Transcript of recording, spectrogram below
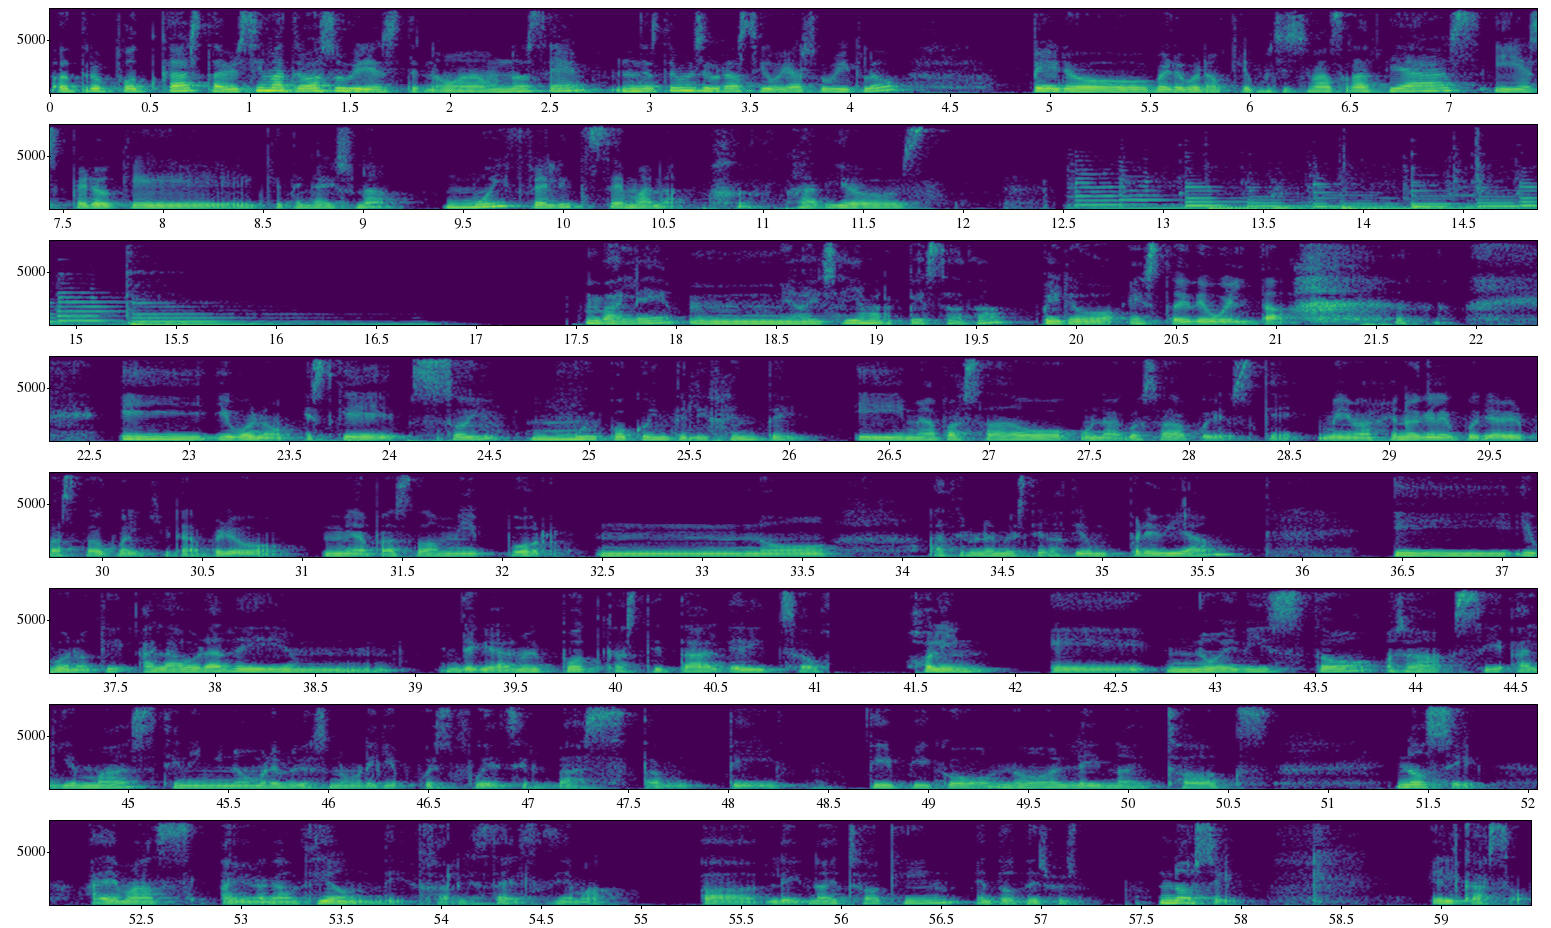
otro podcast. A ver si me atrevo a subir este, ¿no? Aún no sé, no estoy muy segura si voy a subirlo, pero, pero bueno, que muchísimas gracias y espero que, que tengáis una muy feliz semana. Adiós. Vale, me vais a llamar pesada, pero estoy de vuelta. y, y, bueno, es que soy muy poco inteligente y me ha pasado una cosa pues que me imagino que le podría haber pasado a cualquiera, pero me ha pasado a mí por no hacer una investigación previa. Y, bueno, que a la hora de, mm, de crearme el podcast y tal, he dicho, jolín, eh, no he visto, o sea, si alguien más tiene mi nombre, porque es un nombre que pues puede ser bastante típico, ¿no? Late Night Talks, no sé. Además, hay una canción de Harry Styles que se llama uh, Late Night Talking, entonces pues no sé. El caso.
